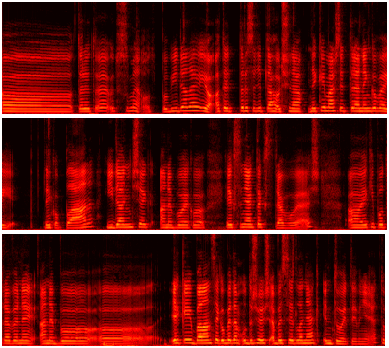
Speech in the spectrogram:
Uh, tady to je, to jsme odpovídali, jo, a teď tady se tě ptá holčina, jaký máš teď tréninkový jako plán, jídelníček, anebo jako, jak se nějak tak stravuješ, uh, jaký potraviny, anebo uh, jaký balans jakoby tam udržuješ, aby si jedla nějak intuitivně, to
